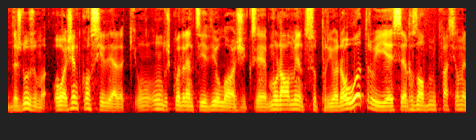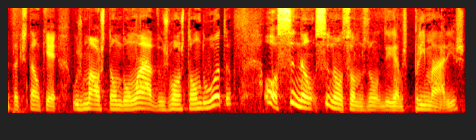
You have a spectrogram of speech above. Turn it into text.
das duas uma, ou a gente considera que um, um dos quadrantes ideológicos é moralmente superior ao outro, e esse resolve muito facilmente a questão que é os maus estão de um lado, os bons estão do outro, ou se não, se não somos, um, digamos, primários,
